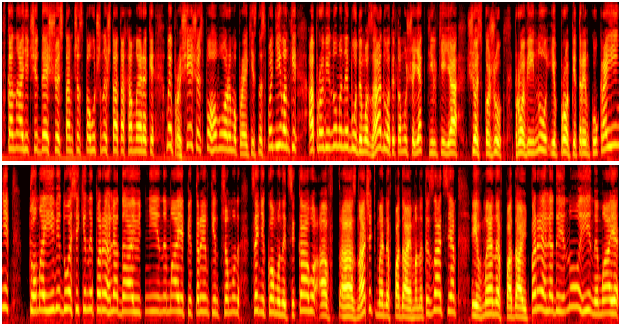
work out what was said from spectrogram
в Канаді, чи де щось там, чи в Сполучених Штатах Америки. Ми про ще щось поговоримо, про якісь несподіванки. А про війну ми не будемо згадувати, тому що як тільки я щось кажу про війну і про підтримку Україні. То мої відосики не переглядають, ні, немає підтримки. Цьому це нікому не цікаво. А, а значить, в мене впадає монетизація, і в мене впадають перегляди. Ну і немає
